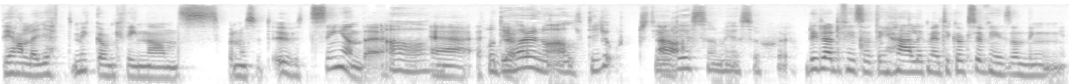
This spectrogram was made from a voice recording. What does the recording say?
Det handlar jättemycket om kvinnans på något sätt utseende. Ja. eh, Och det har det nog alltid gjort. Det är Ja. det som är så sjukt. Det är klart det finns något härligt men jag tycker också det finns något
